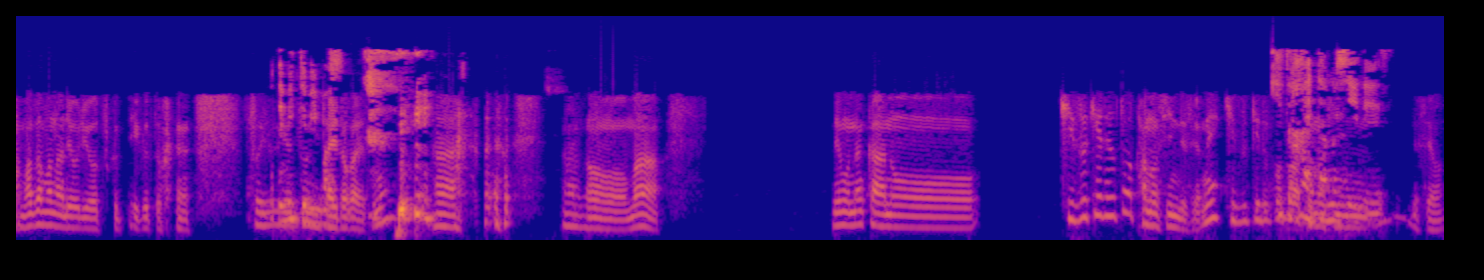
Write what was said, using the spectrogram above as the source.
様々な料理を作っていくとか、そういうやつを見たりとかですね。はい。あの、まあ、でもなんかあの気づけると楽しいんですよね。気づけることははい、楽楽しいんです。よ。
